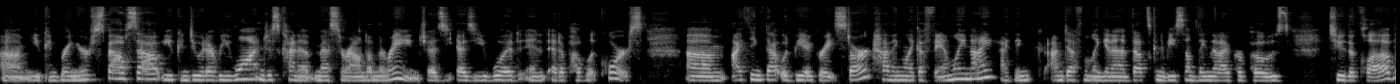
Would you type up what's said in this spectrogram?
um, you can bring your spouse out, you can do whatever you want and just kind of mess around on the range as, as you would in, at a public course. Um, I think that would be a great start, having like a family night. I think I'm definitely going to, that's going to be something that I proposed to the club.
